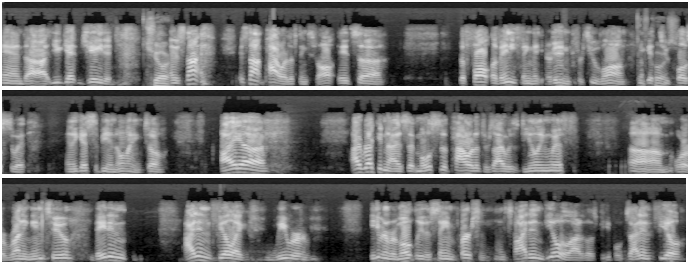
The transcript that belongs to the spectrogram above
and uh, you get jaded, Sure. and it's not, it's not powerlifting's fault. It's uh, the fault of anything that you're in for too long. You Of get too close to it, and it gets to be annoying. So I, uh, I recognize that most of the powerlifters I was dealing with um, or running into, they didn't I didn't feel like we were even remotely the same person, and so I didn't deal with a lot of those people because I didn't feel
